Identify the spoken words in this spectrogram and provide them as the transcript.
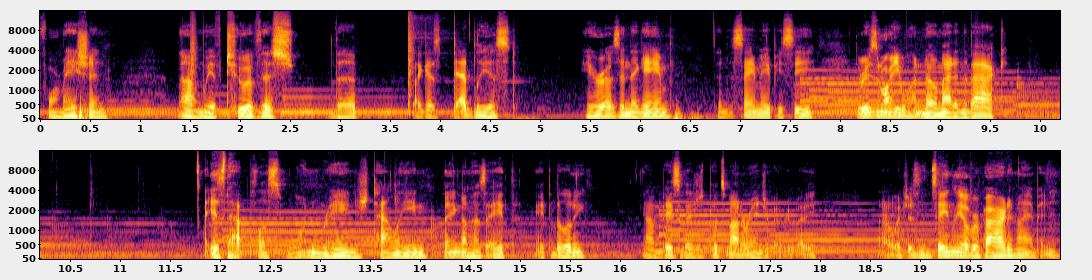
formation. Um, we have two of this, the, I guess, deadliest heroes in the game in the same APC. The reason why you want Nomad in the back is that plus one range Talene thing on his eighth, eighth ability. Um, basically just puts him out of range of everybody, uh, which is insanely overpowered in my opinion.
